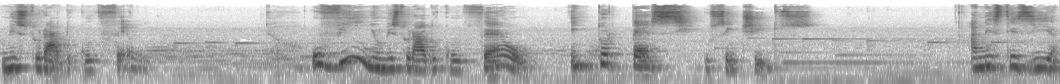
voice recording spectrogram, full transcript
misturado com fel. O vinho misturado com fel entorpece os sentidos, anestesia.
